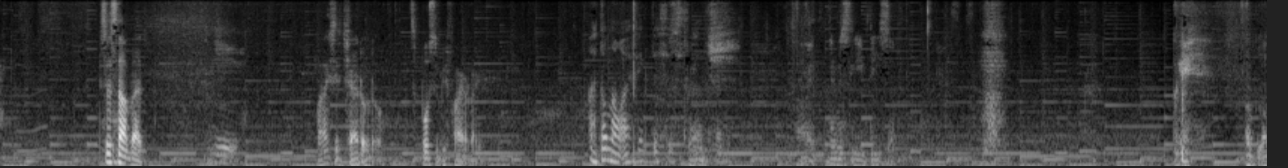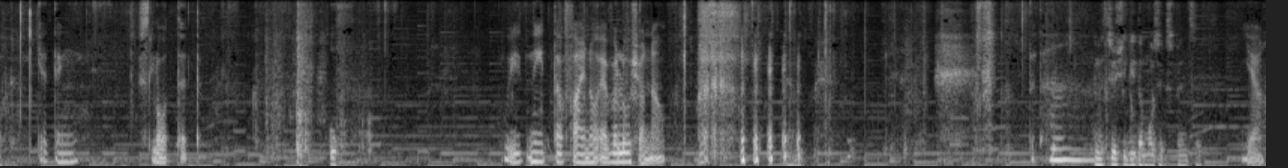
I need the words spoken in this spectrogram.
This is not bad. Yeah. Why is it Shadow though? It's supposed to be fire, right? I don't know. I think this is Strange. Alright, let me just leave these up. Okay. I'll block. Getting slaughtered. Oof. We need the final evolution now. And it's usually the most expensive. Yeah.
